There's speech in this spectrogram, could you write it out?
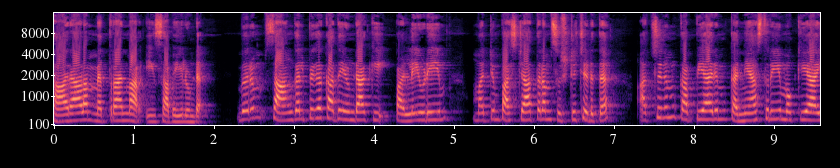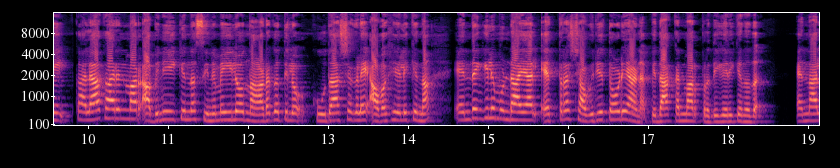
ധാരാളം മെത്രാന്മാർ ഈ സഭയിലുണ്ട്. വെറും സാങ്കല്പിക കഥയുണ്ടാക്കി പള്ളിയുടെയും മറ്റും പശ്ചാത്തലം സൃഷ്ടിച്ചെടുത്ത് അച്ഛനും കപ്പ്യാരും കന്യാസ്ത്രീയുമൊക്കെയായി കലാകാരന്മാർ അഭിനയിക്കുന്ന സിനിമയിലോ നാടകത്തിലോ കൂതാശകളെ അവഹേളിക്കുന്ന എന്തെങ്കിലും ഉണ്ടായാൽ എത്ര ശൗര്യത്തോടെയാണ് പിതാക്കന്മാർ പ്രതികരിക്കുന്നത്. എന്നാൽ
